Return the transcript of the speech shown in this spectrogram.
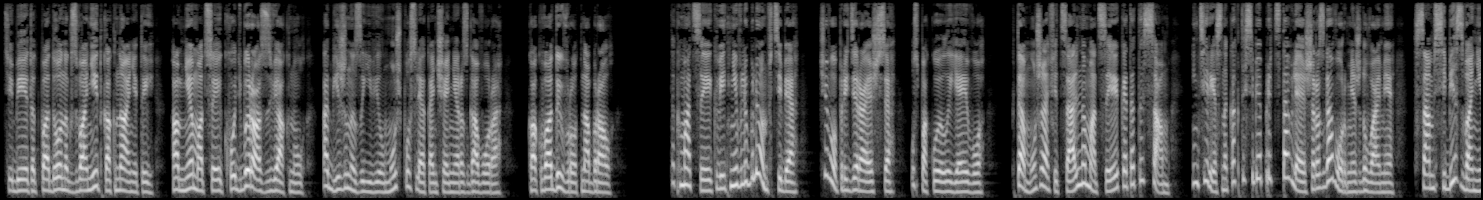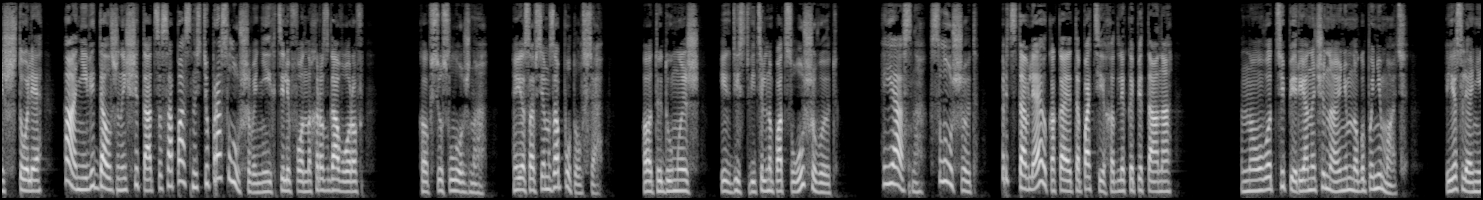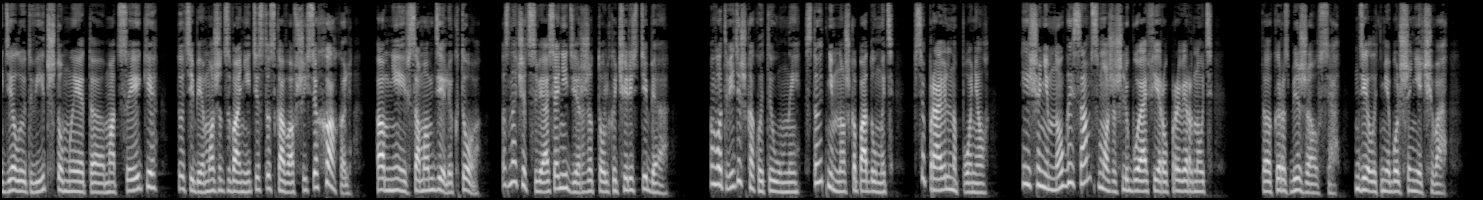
«Тебе этот подонок звонит, как нанятый, а мне Мацеек хоть бы раз звякнул. — обиженно заявил муж после окончания разговора. «Как воды в рот набрал!» «Так Мацеек ведь не влюблен в тебя. Чего придираешься?» — успокоила я его. «К тому же официально Мацеек — это ты сам. Интересно, как ты себе представляешь разговор между вами? Сам себе звонишь, что ли? А они ведь должны считаться с опасностью прослушивания их телефонных разговоров». «Как все сложно. Я совсем запутался. А ты думаешь, их действительно подслушивают». «Ясно, слушают. Представляю, какая это потеха для капитана». «Ну вот теперь я начинаю немного понимать. Если они делают вид, что мы это мацейки, то тебе может звонить истосковавшийся хахаль, а мне и в самом деле кто. Значит, связь они держат только через тебя». «Вот видишь, какой ты умный. Стоит немножко подумать. Все правильно понял. Еще немного и сам сможешь любую аферу провернуть. Так и разбежался. Делать мне больше нечего.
